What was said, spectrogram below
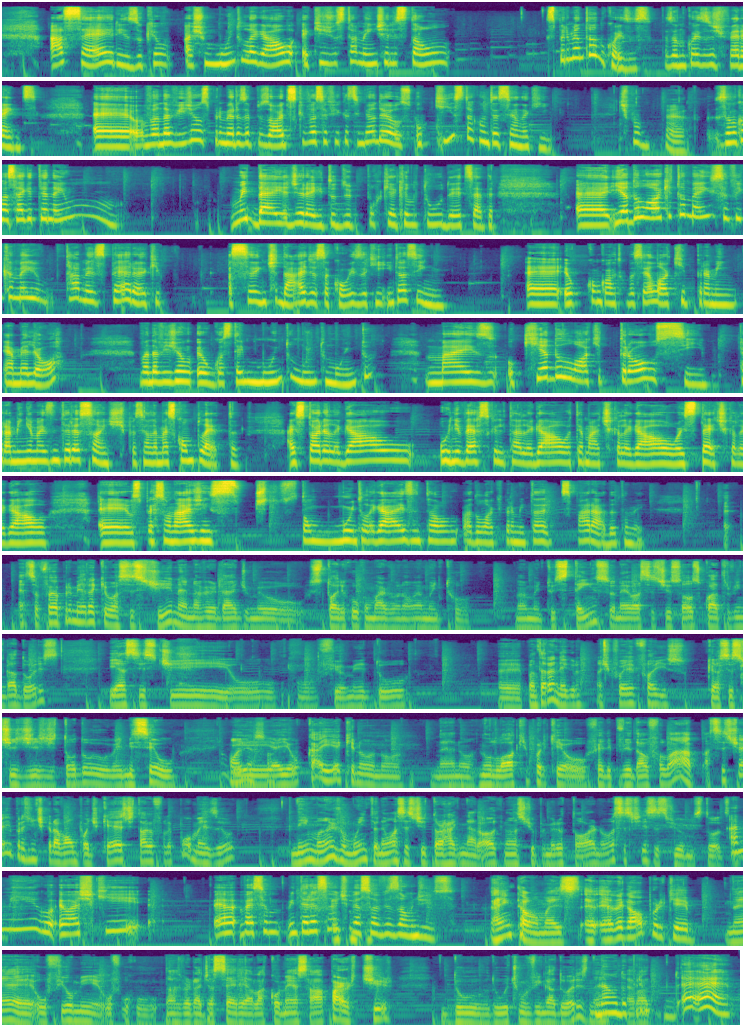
As séries, o que eu acho muito legal é que justamente eles estão experimentando coisas, fazendo coisas diferentes. É, WandaVision, os primeiros episódios que você fica assim, meu Deus, o que está acontecendo aqui? Tipo, É, você não consegue ter nenhum uma ideia direito de por que aquilo tudo e etc. É, e a do Loki também, você fica meio, tá, mas espera, que essa entidade, essa coisa aqui. Então, assim, é, eu concordo com você, Loki pra mim é a melhor. WandaVision eu gostei muito, muito, muito. Mas o que a do Loki trouxe, pra mim, é mais interessante. Tipo assim, ela é mais completa. A história é legal, o universo que ele tá é legal, a temática é legal, a estética é legal, é, os personagens estão muito legais, então a do Loki pra mim tá disparada também. Essa foi a primeira que eu assisti, né? Na verdade, o meu histórico com Marvel não é muito, não é muito extenso, né? Eu assisti só os Quatro Vingadores e assisti o, o filme do é, Pantera Negra. Acho que foi, foi isso que eu assisti de, de todo o MCU. Olha e só. aí eu caí aqui no, no, né, no, no Loki, porque o Felipe Vidal falou: Ah, assiste aí pra gente gravar um podcast e tal. Eu falei, pô, mas eu nem manjo muito, eu não assisti Thor Ragnarok, não assisti o primeiro Thor, não assisti esses filmes todos. Amigo, eu acho que é, vai ser interessante ver a sua visão disso. É, então, mas é, é legal porque, né, o filme, o, o, na verdade, a série, ela começa a partir do, do último Vingadores, né? Não, do ela... prim... é, é,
